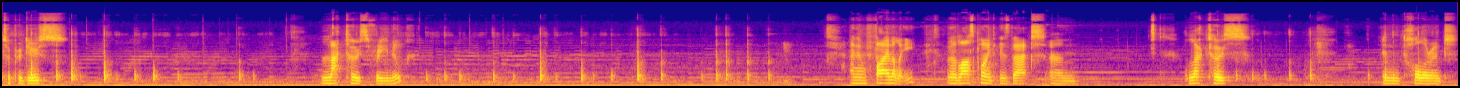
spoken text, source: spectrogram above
to produce lactose-free milk. And then finally, the last point is that um, lactose intolerant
